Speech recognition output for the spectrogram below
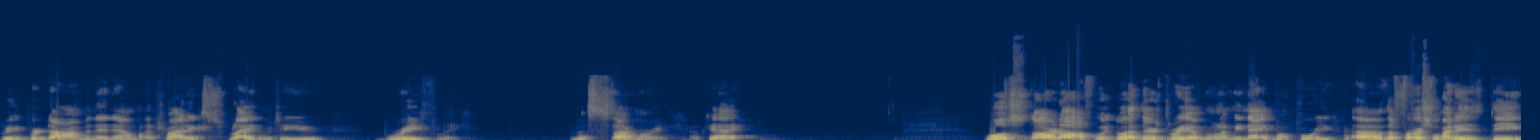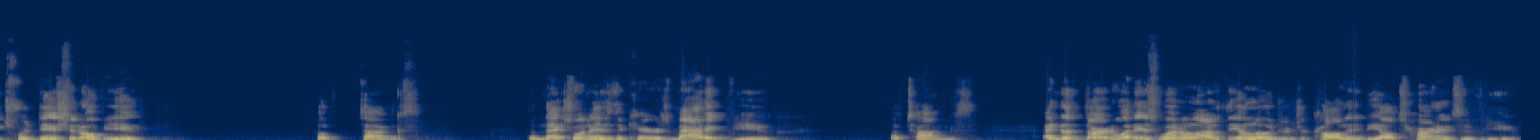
three predominant, and I'm going to try to explain them to you briefly in a summary, okay? We'll start off with, well, there are three of them. Let me name them for you. Uh, the first one is the traditional view of tongues. The next one is the charismatic view of tongues. And the third one is what a lot of theologians are calling the alternative view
